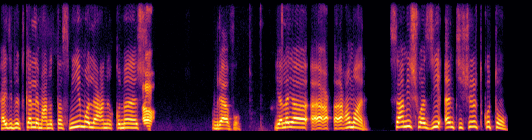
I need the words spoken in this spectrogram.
هيدي بتتكلم عن التصميم ولا عن القماش؟ آه. برافو. يلا يا عمر. سامي شوازي ان تيشيرت كوتون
